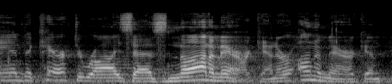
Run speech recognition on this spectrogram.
and to characterize as non American or un American.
